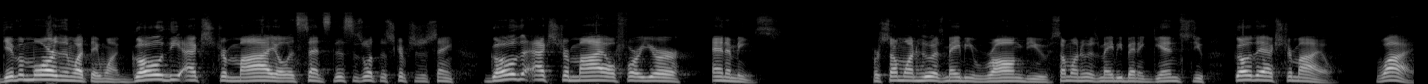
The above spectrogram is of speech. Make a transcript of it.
give them more than what they want. Go the extra mile. In sense, this is what the scriptures are saying. Go the extra mile for your enemies, for someone who has maybe wronged you, someone who has maybe been against you. Go the extra mile. Why?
